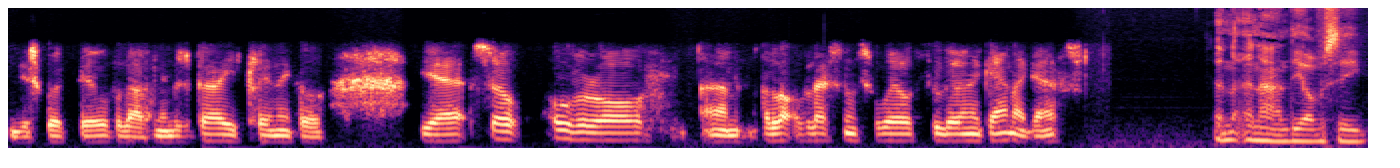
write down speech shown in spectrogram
and just worked the overlap, and it was very clinical. Yeah, so overall, um, a lot of lessons for Wales to learn again, I guess. And, and Andy, obviously,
